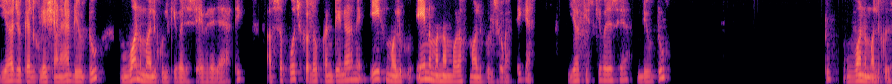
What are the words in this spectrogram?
यह जो कैलकुलेशन है ड्यू टू वन मॉलिक्यूल की वजह से एवरेज आया, ठीक? अब सपोज़ कर लो कंटेनर में एक molecule n number of molecules होगा, ठीक है? यह किसकी वजह से है? Due to to one molecule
